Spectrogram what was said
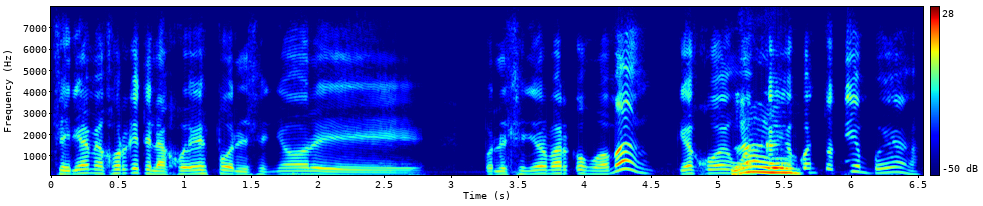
Sería mejor que te la juegues por el señor eh, por el señor Marcos Guamán, que ha jugado en Claro. Huancayo cuánto tiempo ya.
